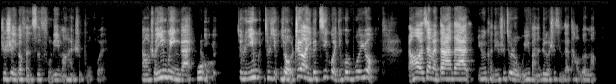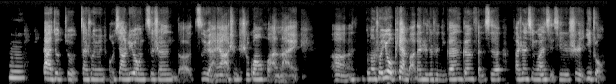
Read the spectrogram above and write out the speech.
这是一个粉丝福利吗？还是不会？然后说应不应该，就是应就是有这样一个机会，你会不会用？然后下面当然大家因为肯定是就着吴亦凡的这个事情在讨论嘛，嗯，大家就就在说，因为偶像利用自身的资源呀，甚至是光环来，嗯，不能说诱骗吧，但是就是你跟跟粉丝发生性关系，其实是一种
